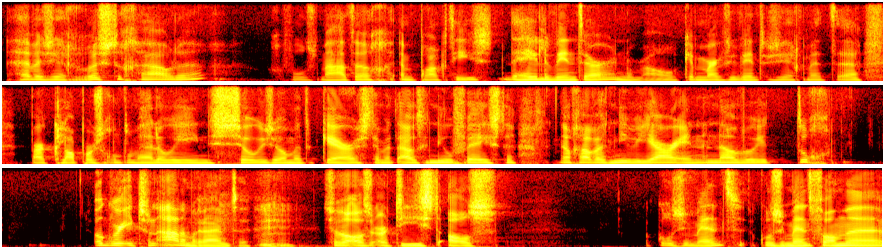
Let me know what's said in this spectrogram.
hebben zich rustig gehouden. Gevoelsmatig en praktisch. De hele winter. Normaal kenmerkt de winter zich met eh, een paar klappers rondom Halloween. Sowieso met de kerst en met oud en nieuw feesten. Nou gaan we het nieuwe jaar in. En nou wil je toch ook weer iets van ademruimte. Zowel als artiest als consument. Consument van eh,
